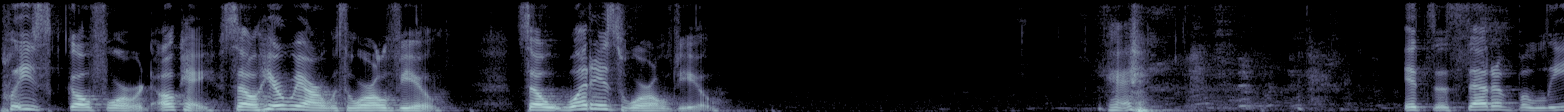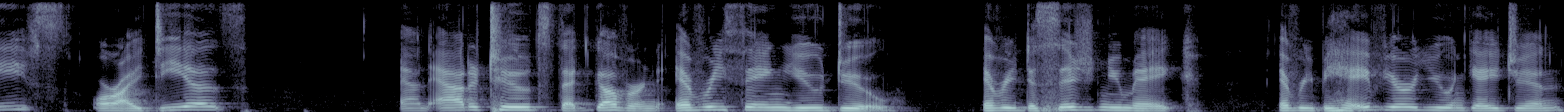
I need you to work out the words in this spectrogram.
please go forward. Okay, so here we are with worldview. So, what is worldview? Okay. It's a set of beliefs or ideas and attitudes that govern everything you do, every decision you make, every behavior you engage in,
